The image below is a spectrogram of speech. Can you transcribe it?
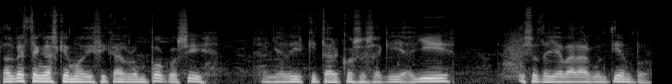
Tal vez tengas que modificarlo un poco, sí. Añadir, quitar cosas aquí y allí. Eso te llevará algún tiempo.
